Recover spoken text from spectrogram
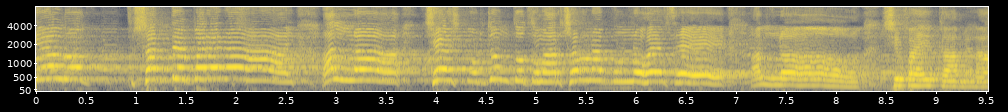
কেউ রোগ সারতে পারে নাই। আল্লাহ শেষ পর্যন্ত তোমার শরণাপূর্ণ হয়েছে। আল্লাহ সিপাহী কামেলা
